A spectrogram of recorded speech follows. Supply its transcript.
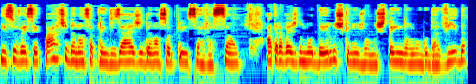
Isso vai ser parte da nossa aprendizagem, da nossa observação, através de modelos que nós vamos tendo ao longo da vida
